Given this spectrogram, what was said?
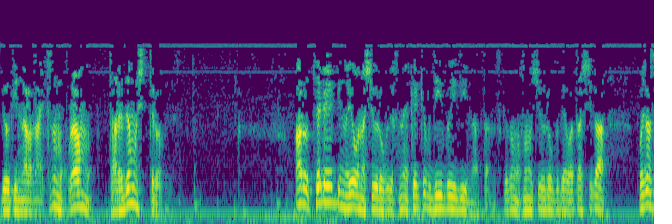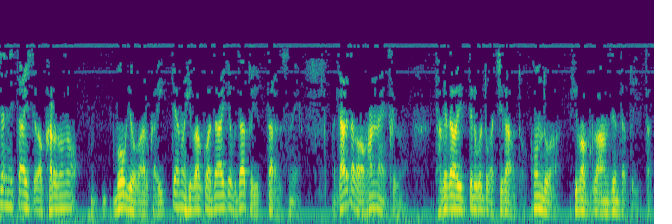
病気にならないっていうのも、これはもう誰でも知ってるわけです。あるテレビのような収録ですね、結局 DVD になったんですけども、その収録で私が放射線に対しては体の防御があるから一定の被爆は大丈夫だと言ったらですね、誰だかわかんないんですけども、武田は言ってることが違うと、今度は被爆が安全だと言ったと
